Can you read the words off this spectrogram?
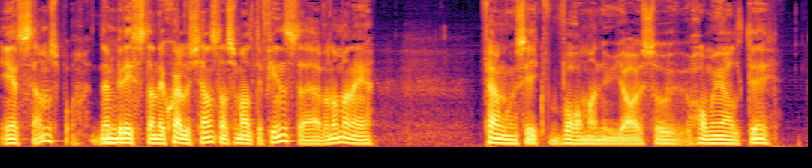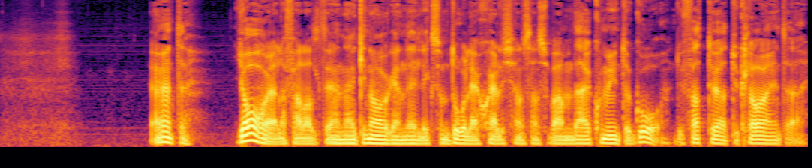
är sämst på. Den Mm. bristande självkänslan som alltid finns där. Även om man är framgångsrik, vad man nu gör, så har man ju alltid... Jag vet inte. Jag har i alla fall alltid den här gnagande, liksom dåliga självkänslan. Så bara, men det här kommer ju inte att gå. Du fattar ju att du klarar inte det här.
